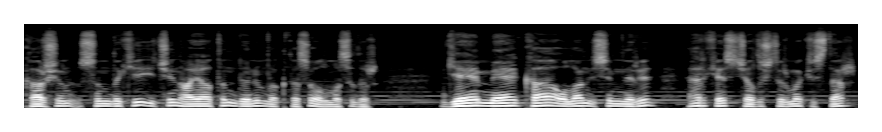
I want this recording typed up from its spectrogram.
karşısındaki için hayatın dönüm noktası olmasıdır. G, M, K olan isimleri herkes çalıştırmak ister,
